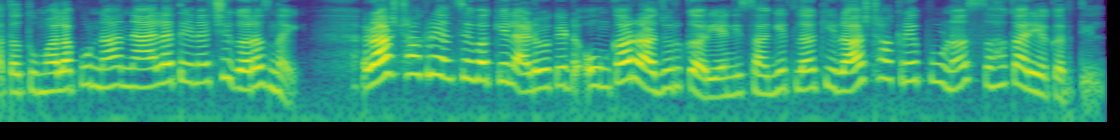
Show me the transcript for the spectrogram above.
आता तुम्हाला पुन्हा न्यायालयात येण्याची गरज नाही. राज ठाकरे यांचे वकील ॲडव्होकेट ओंकार राजूरकर यांनी सांगितलं की राज ठाकरे पूर्ण सहकार्य करतील.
